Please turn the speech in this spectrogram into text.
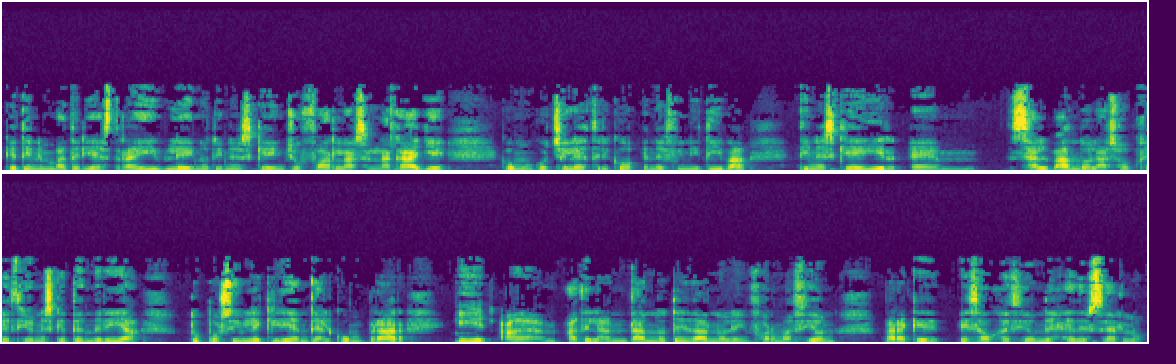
que tienen batería extraíble y no tienes que enchufarlas en la calle, como un coche eléctrico, en definitiva, tienes que ir em, salvando las objeciones que tendría tu posible cliente al comprar y adelantándote, dándole información para que esa objeción deje de serlo.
